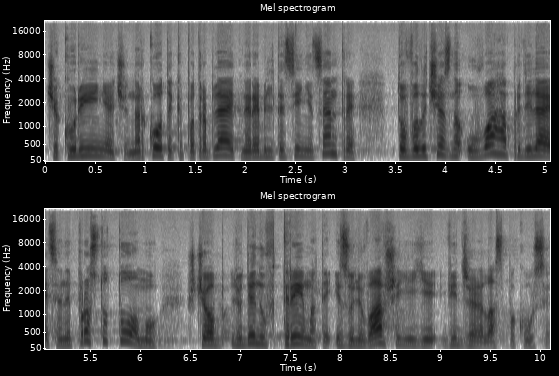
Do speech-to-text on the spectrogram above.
чи куріння, чи наркотики, потрапляють на реабілітаційні центри, то величезна увага приділяється не просто тому, щоб людину втримати, ізолювавши її від джерела спокуси.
